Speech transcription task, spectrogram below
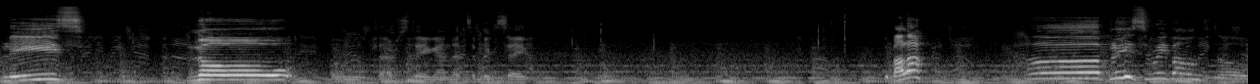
Please. No. Oh, Ter Stegen, that's a big save. Dybala? Oh, please rebound. No.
